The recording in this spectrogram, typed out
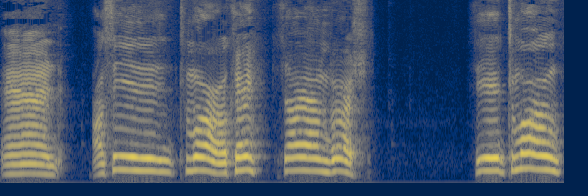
And I'll see you tomorrow. Okay? Sorry, I'm rushed. See you tomorrow.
